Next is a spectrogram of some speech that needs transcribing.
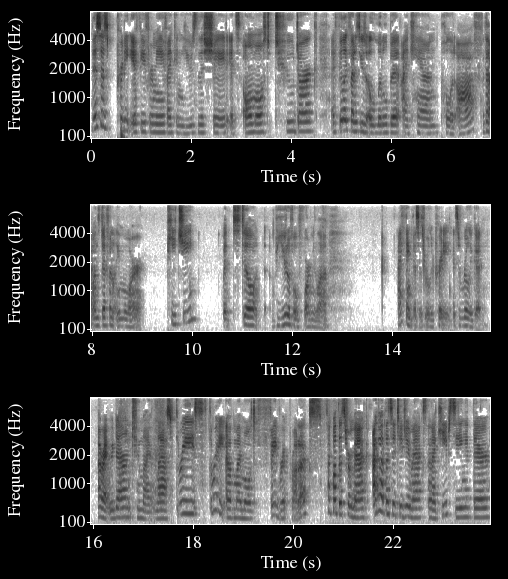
this is pretty iffy for me if I can use this shade. It's almost too dark. I feel like if I just use a little bit, I can pull it off. But that one's definitely more peachy, but still beautiful formula. I think this is really pretty. It's really good. All right, we're down to my last three, three of my most favorite products. Let's talk about this from MAC. I got this at TJ Maxx and I keep seeing it there.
